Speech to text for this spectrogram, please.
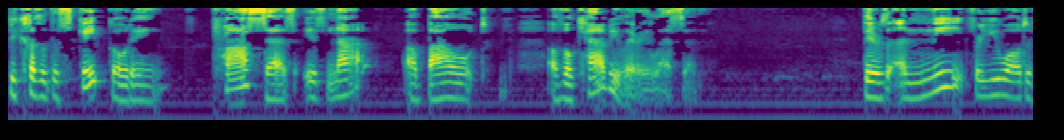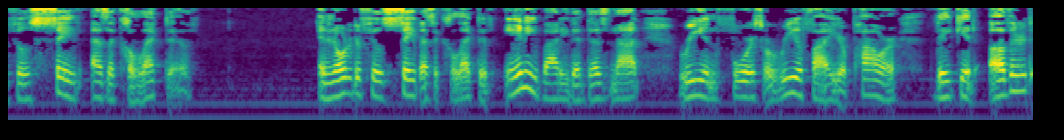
Because of the scapegoating process is not about a vocabulary lesson. There's a need for you all to feel safe as a collective and in order to feel safe as a collective, anybody that does not reinforce or reify your power, they get othered,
